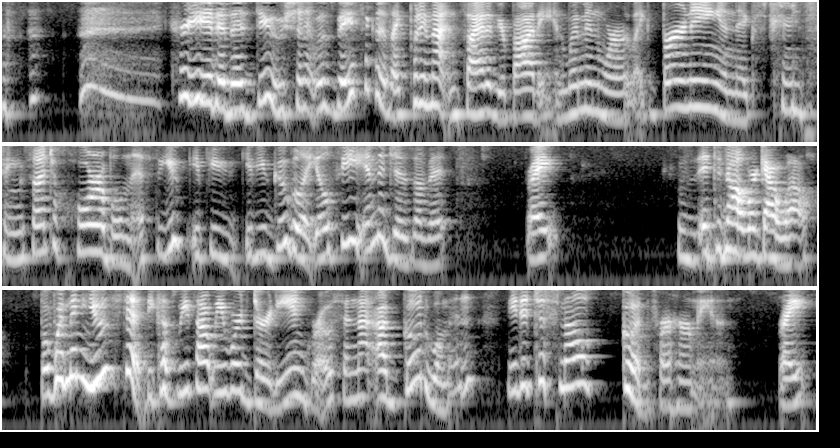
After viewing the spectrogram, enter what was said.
created a douche and it was basically like putting that inside of your body and women were like burning and experiencing such horribleness. You if you if you google it, you'll see images of it, right? It, did not work out well. But women used it because we thought we were dirty and gross and that a good woman needed to smell good for her man, right?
